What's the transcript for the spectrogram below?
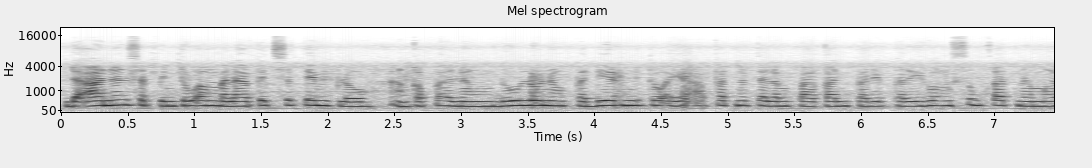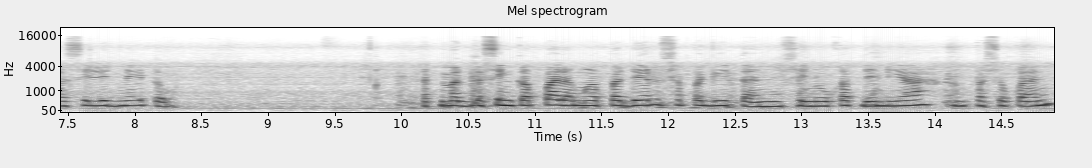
daanan sa pintuang malapit sa templo. Ang kapal ng dulo ng pader nito ay apat na talampakan. Pare-pareho ang sungkat ng mga silid na ito at magkasing kapal ang mga pader sa pagitan. Sinukat din niya ang pasukan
